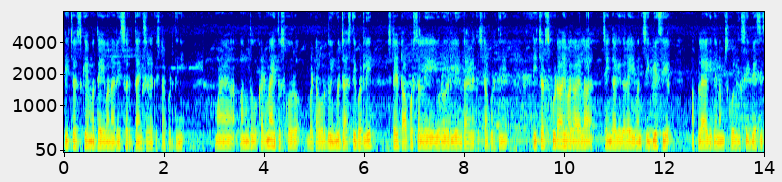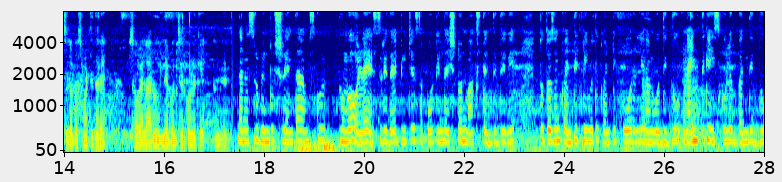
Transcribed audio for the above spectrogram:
ಟೀಚರ್ಸ್ಗೆ ಮತ್ತು ಈವನ್ ಹರೀಶ್ ಸರ್ಗೆ ಥ್ಯಾಂಕ್ಸ್ ಹೇಳೋಕ್ಕೆ ಇಷ್ಟಪಡ್ತೀನಿ. ಮಾ ನಮ್ಮದು ಕಡಿಮೆ ಆಯಿತು ಸ್ಕೋರು ಬಟ್ ಅವ್ರದ್ದು ಇನ್ನೂ ಜಾಸ್ತಿ ಬರಲಿ. ಸ್ಟೇಟ್ ಟಾಪರ್ಸಲ್ಲಿ ಇವರು ಇರಲಿ ಅಂತ ಹೇಳೋಕ್ಕೆ ಇಷ್ಟಪಡ್ತೀನಿ. ಟೀಚರ್ಸ್ ಕೂಡ ಇವಾಗ ಎಲ್ಲ ಚೇಂಜ್ ಆಗಿದ್ದಾರೆ. Even C B S C apply ಆಗಿದೆ ನಮ್ಮ ಸ್ಕೂಲಿಗೆ C B S C syllabus ಮಾಡ್ತಿದ್ದಾರೆ. ಸೊ ಎಲ್ಲರೂ ಇಲ್ಲೇ ಬಂದು ಸೇರ್ಕೊಳ್ಳೋಕ್ಕೆ ನಾನು ಹೇಳಿ ನನ್ನ ಹೆಸರು ಬಿಂದುಶ್ರೀ ಅಂತ. ನಮ್ಮ ಸ್ಕೂಲ್ ತುಂಬ ಒಳ್ಳೆ ಹೆಸರಿದೆ. ಟೀಚರ್ಸ್ ಸಪೋರ್ಟಿಂದ ಇಷ್ಟೊಂದು ಮಾರ್ಕ್ಸ್ ತೆಗೆದಿದ್ದೀವಿ. ಟೂ ತೌಸಂಡ್ ಟ್ವೆಂಟಿ ತ್ರೀ ಮತ್ತು ಟ್ವೆಂಟಿ ಫೋರಲ್ಲಿ ನಾನು ಓದಿದ್ದು. ನೈನ್ತ್ಗೆ ಈ ಸ್ಕೂಲಿಗೆ ಬಂದಿದ್ದು.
